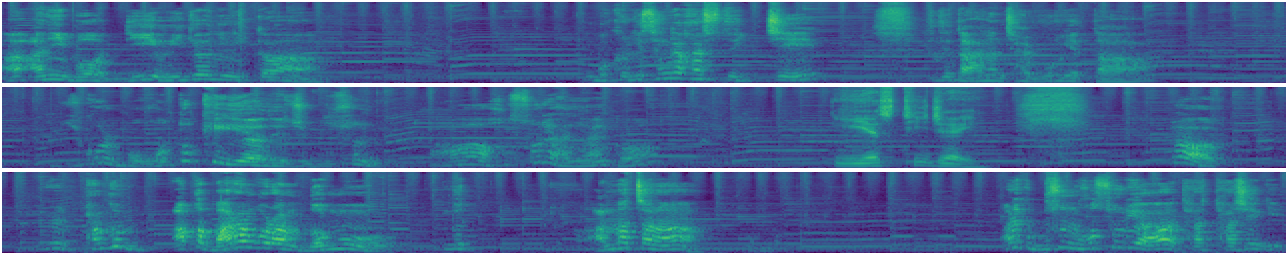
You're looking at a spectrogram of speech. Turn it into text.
아, 아니 뭐 네 의견이니까 뭐 그렇게 생각할 수도 있지. 근데 나는 잘 모르겠다. 이걸 뭐 어떻게 이해해야 되지? 무슨 아 헛소리 아니야 이거? ESTJ, 야, 이거 방금 아까 말한 거랑 너무 이거 안 맞잖아. 아니 그 무슨 헛소리야? 다 다시 얘기.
